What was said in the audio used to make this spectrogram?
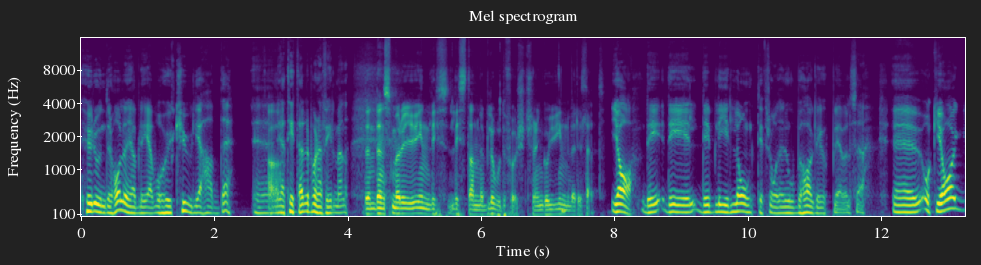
hur underhållen jag blev och hur kul jag hade eh, Ja. när jag tittade på den här filmen. Den, den smörjer ju in lis- listan med blod först, så den går ju in väldigt lätt. Ja, det, det, det blir långt ifrån en obehaglig upplevelse. Eh, och jag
